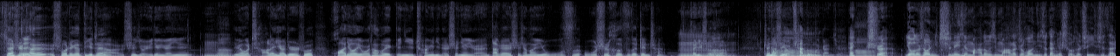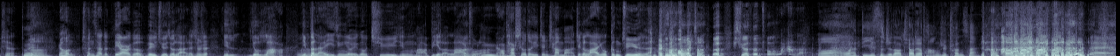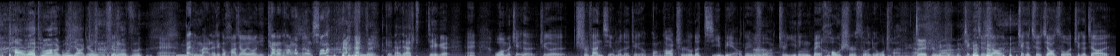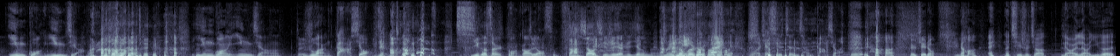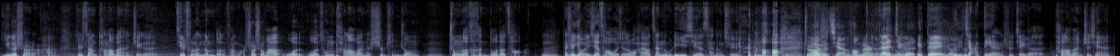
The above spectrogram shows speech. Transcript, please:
但是他说这个地震啊是有一定原因，嗯。嗯。因为我查了一下，就是说花椒油它会给你传给你的神经元，大概是相当于五十五十赫兹的震颤，嗯在你舌头上。嗯真的是有颤动的感觉。哎，啊是哎有的时候你吃那些麻东西麻了之后，你就感觉舌头是一直在震。对，嗯然后川菜的第二个味觉就来了，就是你又辣，你嗯本来已经有一个区域已经麻痹了、辣住了，嗯然后它舌头一震颤吧，这个辣又更均匀了，然后这个舌头都辣了。哇，我还第一次知道跳跳糖是川菜。哎 差不多同样的功效，就是五十赫兹。哎嗯，但你买了这个花椒油，你跳跳糖都不用吃了。对，给大家这个，哎，我们这个这个吃饭节目的这个广告植入的级别，我跟你说，这一定被后世所流传。对是吗？这个就叫 这个就叫做这个叫硬广硬讲，硬广硬讲，对软尬笑，七个字儿广告要素。尬笑其实也是硬的，没那么软。哎，我这是真诚尬笑，就 是这种。然后，哎，那其实就要聊一聊一个一个事儿了哈，就是像谭老板这个接触了那么多的饭馆，说实话，我我从谭老板的视频中嗯种了很多的草，嗯，但是有一些草，我觉得我还要再努力一些才能去。对，主要是钱方面的。在，这个 对，有一家店是这个谭老板之前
